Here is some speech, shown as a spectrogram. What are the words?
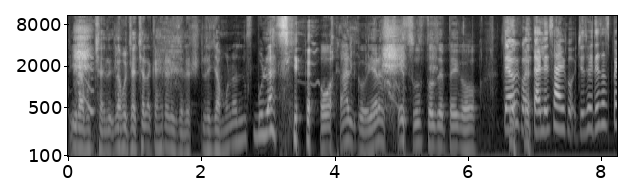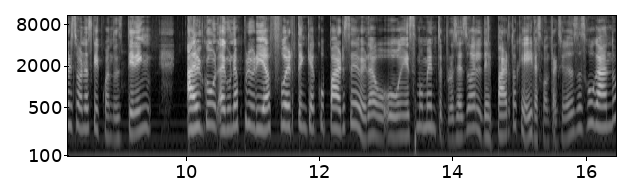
Y la, muchacha, la muchacha la cajera le dice, le, llamó una ambulancia o algo. Y era qué susto se pegó. Tengo que contarles algo. Yo soy de esas personas que cuando tienen algo, alguna prioridad fuerte en que ocuparse, ¿verdad? O, en ese momento el proceso del, del parto, que las contracciones estás jugando,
